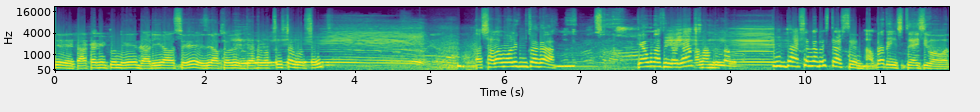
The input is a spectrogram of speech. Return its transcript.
যে টাকা কিন্তু নিয়ে দাঁড়িয়ে আছে এই যে আপনাদের দেখানোর চেষ্টা করছি। আসসালামু আলাইকুম কাকা। কেমন আছেন কাকা? আলহামদুলিল্লাহ। কিন্তু আসছেন না বেচতে আসছেন আমরা বেচতে আইছি বাবার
